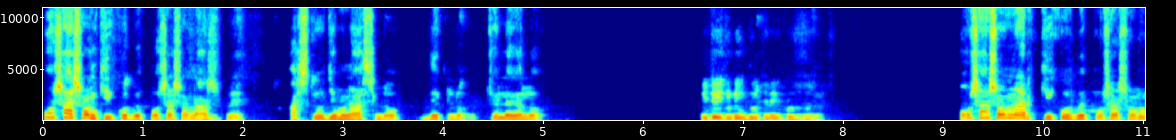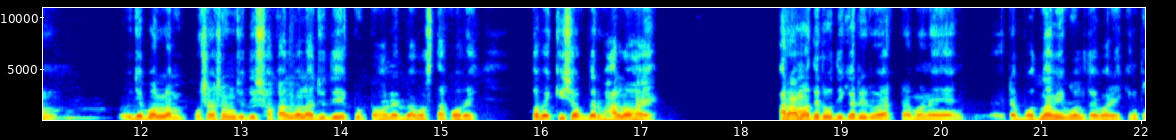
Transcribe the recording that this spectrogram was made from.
প্রশাসন কি করবে? প্রশাসন আসবে আজকেও যেমন আসলো দেখল চলে গেল। এটাই শুটিং চলছে নাকি প্রশাসনের? প্রশাসন আর কি করবে? প্রশাসন ওই যে বললাম প্রশাসন যদি সকালবেলা যদি একটু টহলের ব্যবস্থা করে তবে কৃষকদের ভালো হয়। আর আমাদের অধিকারীরও একটা মানে এটা বদনামি বলতে পারি কিন্তু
